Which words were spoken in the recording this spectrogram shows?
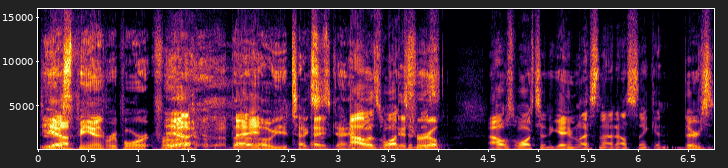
Yeah. ESPN report for Yeah. the Hey. OU Texas Hey, game. I was watching It's this- real. I was watching the game last night and I was thinking, there's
